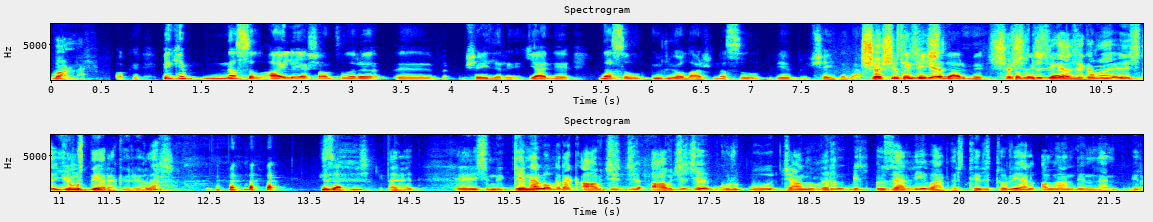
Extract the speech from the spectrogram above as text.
varlar. Okey. Peki nasıl aile yaşantıları e, şeyleri yani nasıl ürüyorlar, nasıl bir bir şeydeler? Şaşırtıcı, Tek gel- mi? Şaşırtıcı eşliler mi? gelecek ama e, işte yumurtlayarak ürüyorlar. Güzelmiş. Evet. Ee, şimdi genel olarak avcıca, avcıca grup bu canlıların bir özelliği vardır. Teritoriyel alan denilen bir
